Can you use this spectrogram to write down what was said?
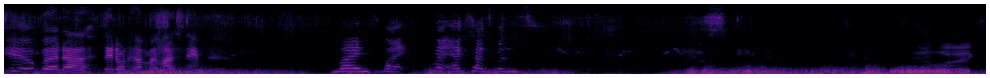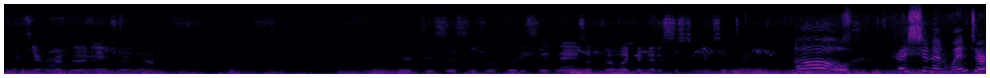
do, but uh, they don't have my last name. Mine's my my ex-husband's. Yes. Yeah, like I can't remember their names right now. There are two sisters with pretty sweet names. I felt like they had a sister named September. Oh, Christian and Winter.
